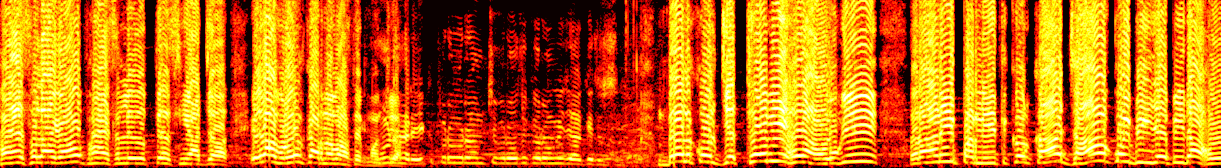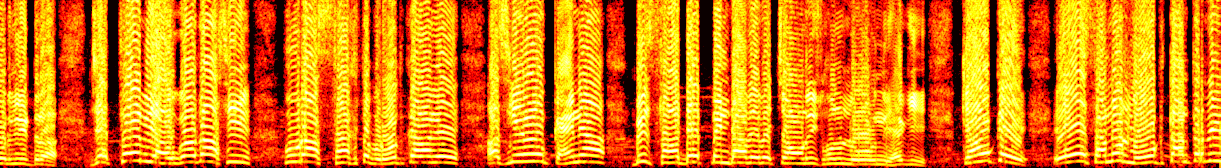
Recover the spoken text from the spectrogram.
ਫੈਸਲਾ ਹੈਗਾ ਉਹ ਫੈਸਲੇ ਦੇ ਉੱਤੇ ਅਸੀਂ ਅੱਜ ਇਹਦਾ ਵਿਰੋਧ ਕਰਨ ਵਾਸਤੇ ਪਹੁੰਚੇ ਹਾਂ। ਹਰੇਕ ਪ੍ਰੋਗਰਾਮ 'ਚ ਵਿਰੋਧ ਕਰੋਗੇ ਜਾ ਕੇ ਤੁਸੀਂ? ਬਿਲਕੁਲ ਜਿੱਥੇ ਵੀ ਇਹ ਆਊਗੀ ਰਾਣੀ ਪ੍ਰਨੀਤ ਕੌਰ ਕਾ ਜਾਂ ਕੋਈ ਬੀਜੇਪੀ ਦਾ ਹੋਰ ਲੀਡਰ ਜਿੱਥੇ ਵੀ ਆਊਗਾ ਤਾਂ ਅਸੀਂ ਪੂਰਾ ਸਖਤ ਵਿਰੋਧ ਕਰਾਂਗੇ। ਅਸੀਂ ਇਹਨਾਂ ਨੂੰ ਕਹਿੰਦੇ ਆ ਵੀ ਸਾਡੇ ਪਿੰਡਾਂ ਦੇ ਵਿੱਚ ਆਉਣ ਦੀ ਤੁਹਾਨੂੰ ਲੋੜ ਨਹੀਂ ਹੈਗੀ ਕਿਉਂਕਿ ਇਹ ਸਾਨੂੰ ਲੋਕਤੰਤਰ ਦੀ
